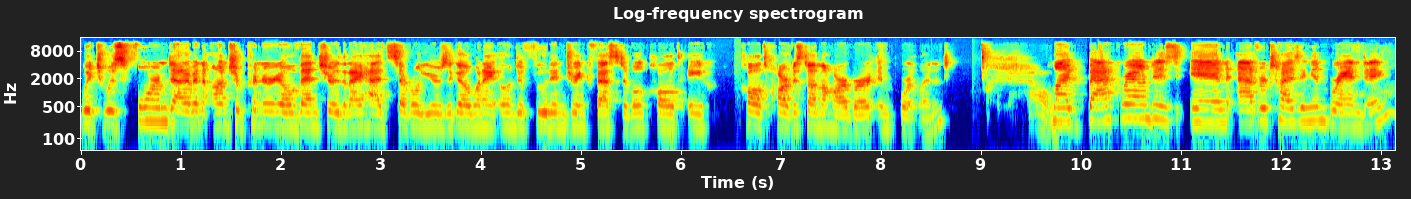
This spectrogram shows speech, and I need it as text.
which was formed out of an entrepreneurial venture that I had several years ago when I owned a food and drink festival called a called Harvest on the Harbor in Portland. wow. My background is in advertising and branding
